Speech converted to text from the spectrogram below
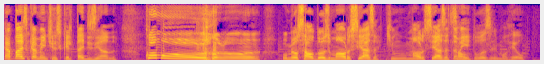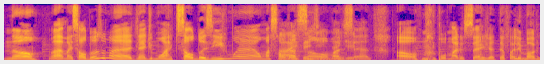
É basicamente isso que ele tá dizendo. Como o meu saudoso Mauro César, que o Mauro César também. Saudoso, ele morreu? Não, ah, mas saudoso não é né, de morte. Saudosismo é uma saudação entendi, ao Mário. Sérgio. Ao, pô, Mário Sérgio, até falei Mauro.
